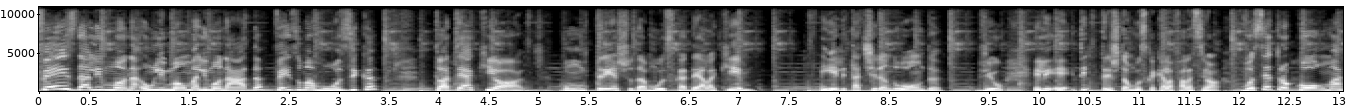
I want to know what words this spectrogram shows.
fez da limona, um limão uma limonada, fez uma música. Tô até aqui, ó, com um trecho da música dela aqui. E ele tá tirando onda viu? Ele é, tem um trecho da música que ela fala assim, ó: "Você trocou uma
